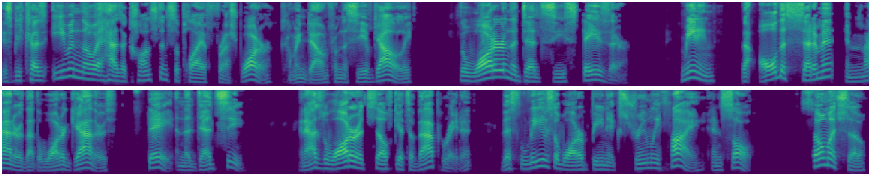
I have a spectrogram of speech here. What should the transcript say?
is because even though it has a constant supply of fresh water coming down from the Sea of Galilee, the water in the Dead Sea stays there, meaning that all the sediment and matter that the water gathers stay in the Dead Sea. And as the water itself gets evaporated, this leaves the water being extremely high in salt. So much so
